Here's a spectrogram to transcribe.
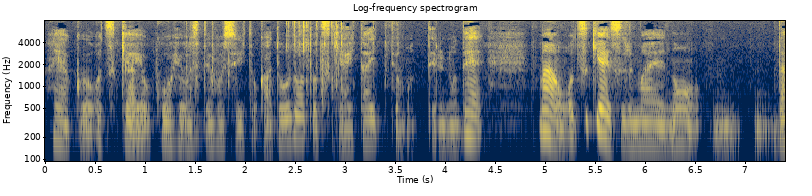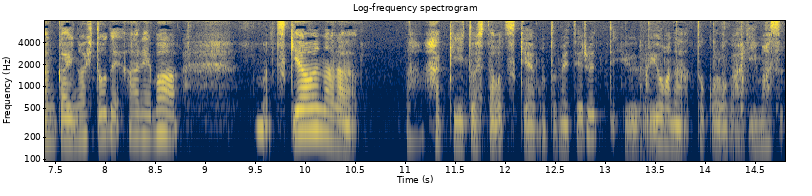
早くお付き合いを公表してほしいとか堂々と付き合いたいって思ってるのでまあお付き合いする前の段階の人であれば、まあ、付き合うならはっきりとしたお付き合いを求めてるっていうようなところがあります。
